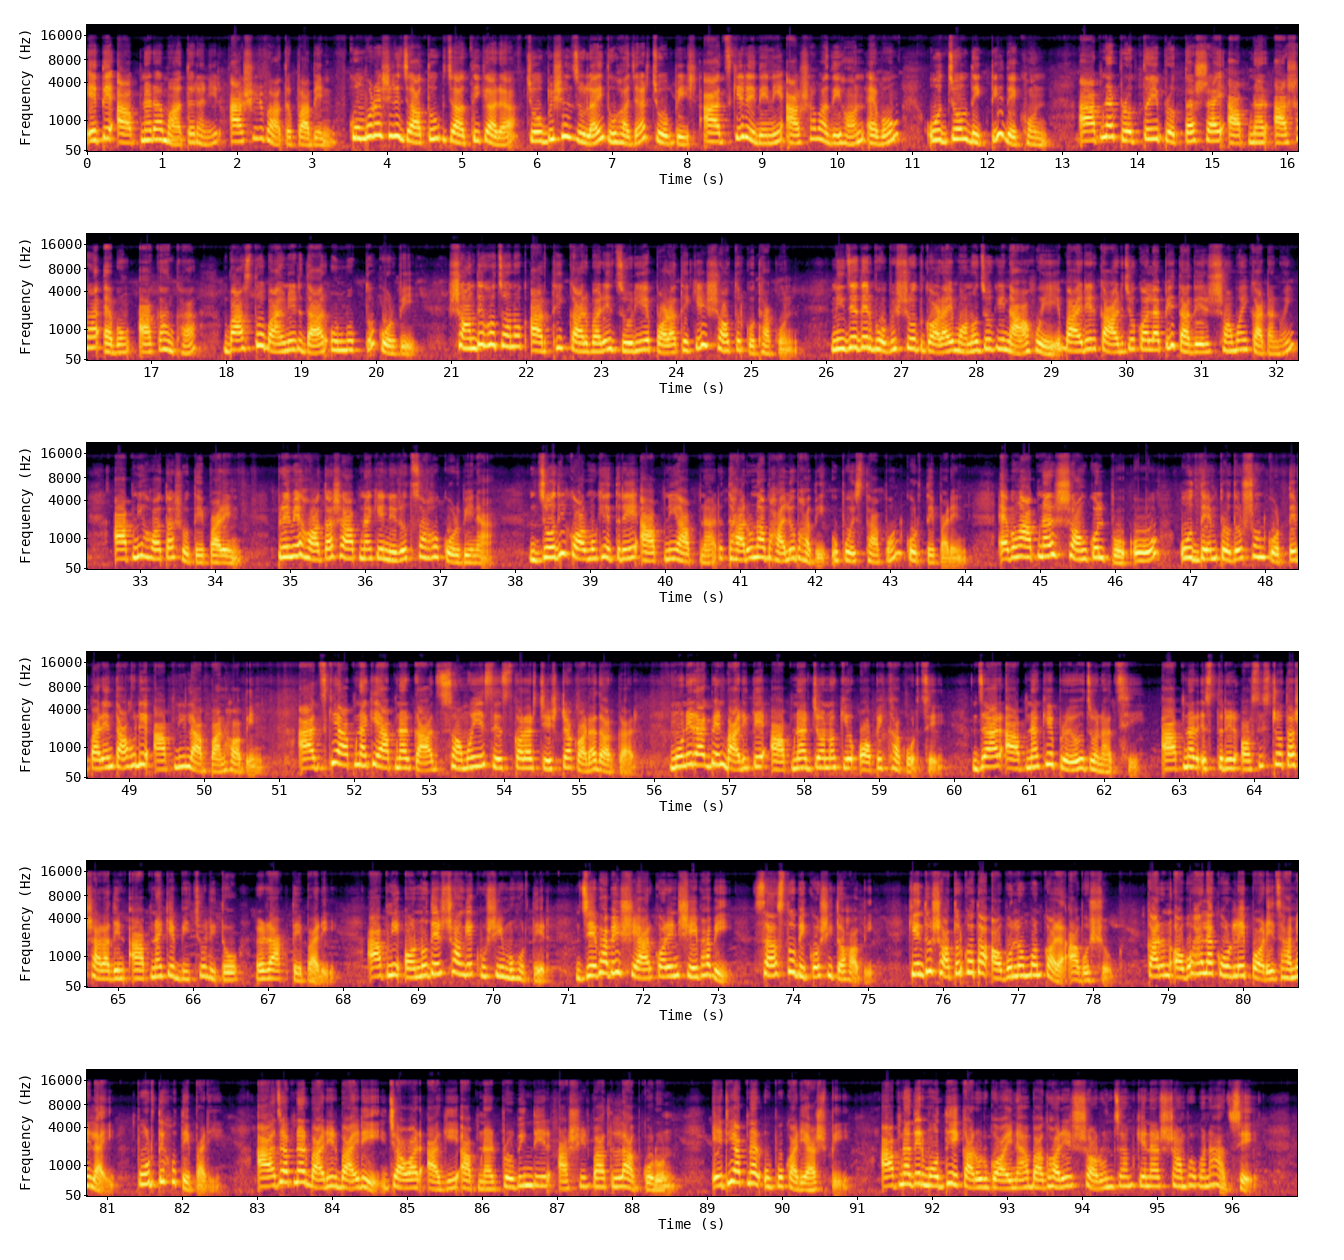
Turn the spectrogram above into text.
এতে আপনারা মাতা রানীর আশীর্বাদ পাবেন। কুম্ভরাশির জাতক জাতিকারা চব্বিশে জুলাই দু আজকের এই দিনে আশাবাদী হন এবং উজ্জ্বল দিকটি দেখুন। আপনার প্রত্যয়ী প্রত্যাশায় আপনার আশা এবং আকাঙ্ক্ষা বাস্তবায়নের দ্বার উন্মুক্ত করবে। সন্দেহজনক আর্থিক কারবারে জড়িয়ে পড়া থেকে সতর্ক থাকুন। নিজেদের ভবিষ্যৎ গড়ায় মনোযোগী না হয়ে বাইরের কার্যকলাপে তাদের সময় কাটানোয় আপনি হতাশ হতে পারেন। প্রেমে হতাশা আপনাকে নিরুৎসাহ করবে না। যদি কর্মক্ষেত্রে আপনি আপনার ধারণা ভালোভাবে উপস্থাপন করতে পারেন এবং আপনার সংকল্প ও উদ্যম প্রদর্শন করতে পারেন, তাহলে আপনি লাভবান হবেন। আজকে আপনাকে আপনার কাজ সময়ে শেষ করার চেষ্টা করা দরকার। মনে রাখবেন, বাড়িতে আপনার জন্য কেউ অপেক্ষা করছে, যার আপনাকে প্রয়োজন আছে। আপনার স্ত্রীর অসিষ্টতা সারাদিন আপনাকে বিচলিত রাখতে পারে। আপনি অন্যদের সঙ্গে খুশি মুহূর্তের, যেভাবে শেয়ার করেন সেভাবেই স্বাস্থ্য বিকশিত হবে। কিন্তু সতর্কতা অবলম্বন করা আবশ্যক, কারণ অবহেলা করলে পরে ঝামেলায় পড়তে হতে পারে। আজ আপনার বাড়ির বাইরে যাওয়ার আগে আপনার প্রবীণদের আশীর্বাদ লাভ করুন। এটি আপনার উপকারে আসবে। আপনাদের মধ্যে কারোর গয়না বা ঘরের সরঞ্জাম কেনার সম্ভাবনা আছে।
